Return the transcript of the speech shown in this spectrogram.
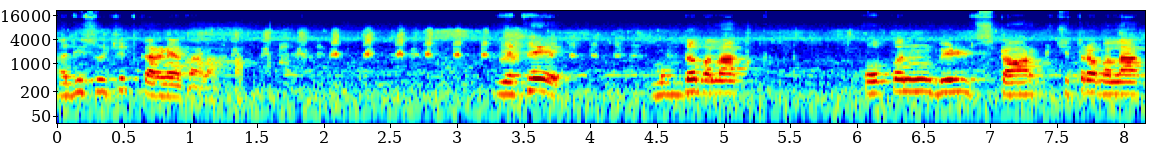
अधिसूचित करण्यात आला. येथे मुग्धबलाक ओपन बिल्ड स्टॉर्क चित्रबलाक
